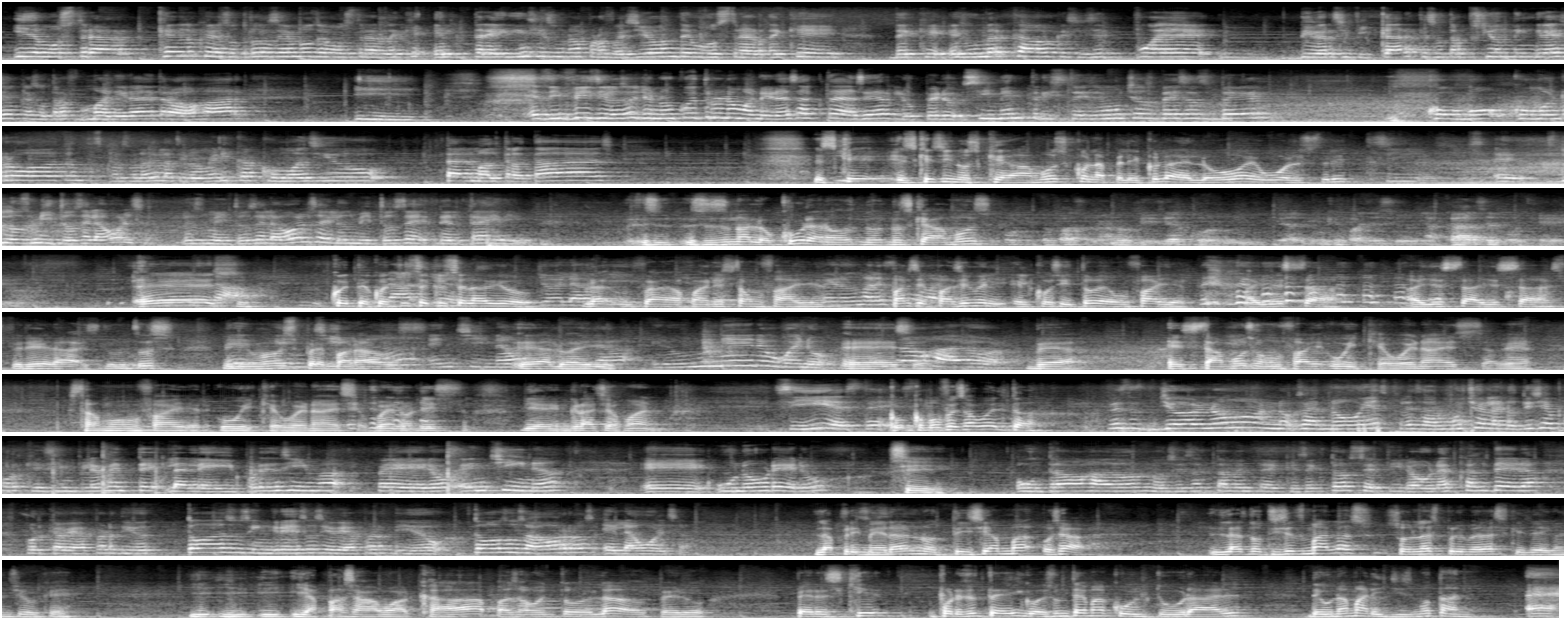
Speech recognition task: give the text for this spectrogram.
y demostrar qué es lo que nosotros hacemos, demostrar de que el trading sí es una profesión, demostrar de que, de que es un mercado que sí se puede diversificar, que es otra opción de ingreso, que es otra manera de trabajar y es difícil, o sea, yo no encuentro una manera exacta de hacerlo, pero sí me entristece muchas veces ver cómo, cómo han robado a tantas personas de Latinoamérica, cómo han sido tan maltratadas. Es que, es que si nos quedamos con la película de Lobo de Wall Street, Sí, eh, los mitos de la bolsa, los mitos de la bolsa y los mitos de- del trading. Es- eso es una locura, ¿no? No- Nos quedamos... Hace poquito pasó una noticia con, de alguien que falleció en la cárcel porque Eso. Cuente, cuente usted que usted la vio. Yo la vi. Juan- Juan está on fire. Menos mal Parce, páseme el, el cosito de on fire. Ahí está, ahí está, ahí está. Espere, era- nosotros vinimos En- en preparados. China, en China Véalo ahí. Era, era un minero, bueno, Eso. un trabajador. Vea, estamos on fire. Uy, qué buena esta, vea. Estamos on fire. Uy, qué buena esta. Bueno, listo. Bien, gracias, Juan. Sí, este. ¿Cómo, cómo fue esa vuelta? Pues yo no, no, o sea, no voy a expresar mucho la noticia porque simplemente la leí por encima, pero en China eh, un obrero, Sí. un trabajador, no sé exactamente de qué sector, se tiró a una caldera porque había perdido todos sus ingresos y había perdido todos sus ahorros en la bolsa. La primera noticia, ma- o sea, las noticias malas son las primeras que llegan, ¿sí o qué? Y, y- y- y ha pasado acá, ha pasado en todos lados, pero, pero es que, por eso te digo, es un tema cultural de un amarillismo tan... eh,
